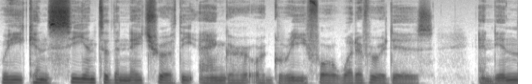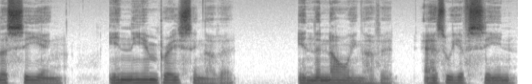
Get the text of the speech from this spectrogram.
we can see into the nature of the anger or grief or whatever it is, and in the seeing, in the embracing of it, in the knowing of it, as we have seen,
